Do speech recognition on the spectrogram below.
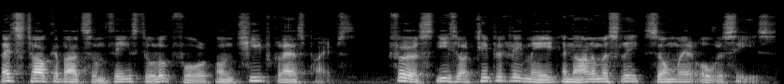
Let's talk about some things to look for on cheap glass pipes. First, these are typically made anonymously somewhere overseas.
